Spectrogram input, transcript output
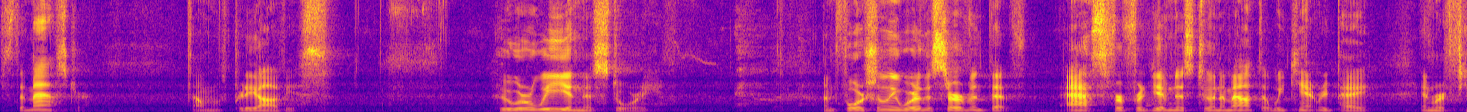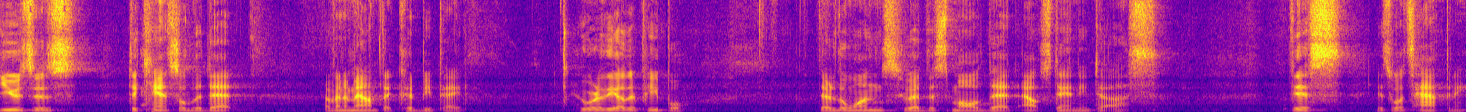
It's the master. That one was pretty obvious. Who are we in this story? Unfortunately, we're the servant that asks for forgiveness to an amount that we can't repay and refuses to cancel the debt of an amount that could be paid. Who are the other people? They're the ones who had the small debt outstanding to us. This is what's happening.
